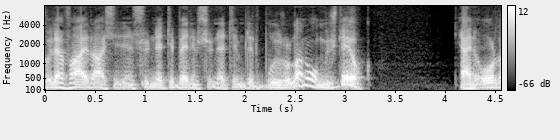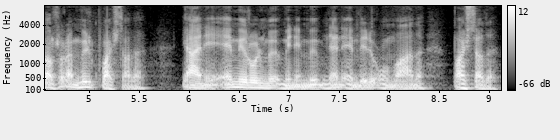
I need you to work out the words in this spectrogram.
Hulefai Raşidin sünneti benim sünnetimdir buyurulan o müjde yok. Yani oradan sonra mülk başladı. Yani Emirül Müminin, Müminen Emiri Unvanı başladı.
